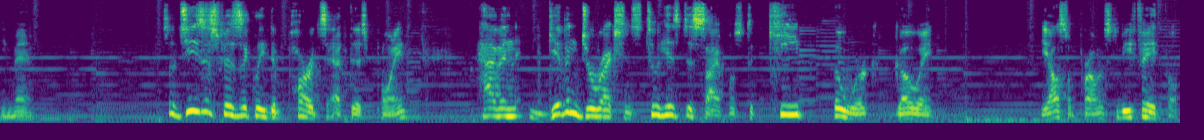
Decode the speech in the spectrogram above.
Amen. So Jesus physically departs at this point, having given directions to his disciples to keep the work going. He also promised to be faithful,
